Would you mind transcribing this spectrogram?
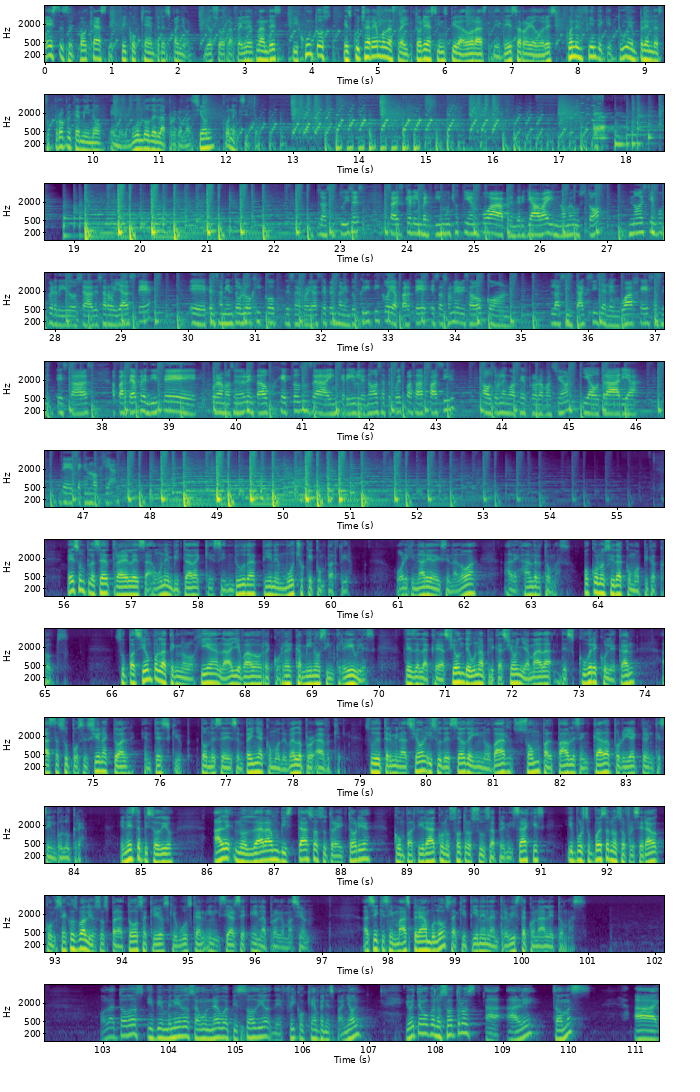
Este es el podcast de Frico Camp en español. Yo soy Rafael Hernández y juntos escucharemos las trayectorias inspiradoras de desarrolladores con el fin de que tú emprendas tu propio camino en el mundo de la programación con éxito. Sabes que le invertí mucho tiempo a aprender Java y no me gustó, no es tiempo perdido. O sea, desarrollaste eh, pensamiento lógico, desarrollaste pensamiento crítico y aparte estás familiarizado con la sintaxis del lenguaje, estás, aparte aprendiste programación orientada a objetos, o sea, increíble, ¿no? O sea, te puedes pasar fácil a otro lenguaje de programación y a otra área de tecnología. Es un placer traerles a una invitada que sin duda tiene mucho que compartir. Originaria de Sinaloa, Alejandra Thomas, o conocida como Pika. Su pasión por la tecnología la ha llevado a recorrer caminos increíbles, desde la creación de una aplicación llamada Descubre Culiacán hasta su posición actual en TestCube, donde se desempeña como Developer Advocate. Su determinación y su deseo de innovar son palpables en cada proyecto en que se involucra. En este episodio, Ale nos dará un vistazo a su trayectoria, compartirá con nosotros sus aprendizajes y por supuesto nos ofrecerá consejos valiosos para todos aquellos que buscan iniciarse en la programación. Así que sin más preámbulos, aquí tienen la entrevista con Ale Thomas. Hola a todos y bienvenidos a un nuevo episodio de Frico Camp en español. Y hoy tengo con nosotros a Ale Thomas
